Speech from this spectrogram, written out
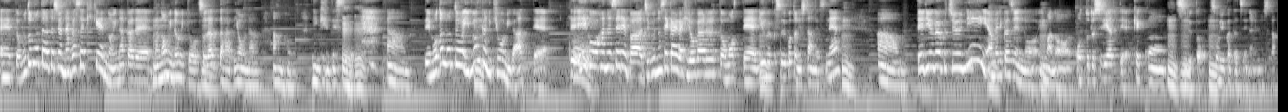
えっと、もともと私は長崎県の田舎で、まあうんのみのみと育ったような、あの、人間です。ええ、えあーで、もともと異文化に興味があって、で、英語を話せれば自分の世界が広がると思って留学することにしたんですね。え。うん。あーで、留学中にうんアメリカ人の今の夫と知り合って結婚すると、うんうんそういう形になりました。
